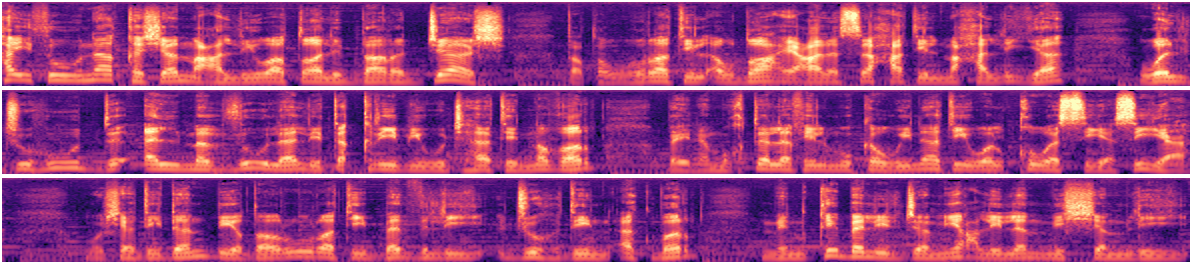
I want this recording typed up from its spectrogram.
حيث ناقش مع اللواء طالب بارجاش تطورات الأوضاع على الساحة المحلية والجهود المبذولة لتقريب وجهات النظر بين مختلف المكونات والقوى السياسية مشددا بضرورة بذل جهد أكبر من قبل الجميع للم الشمل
